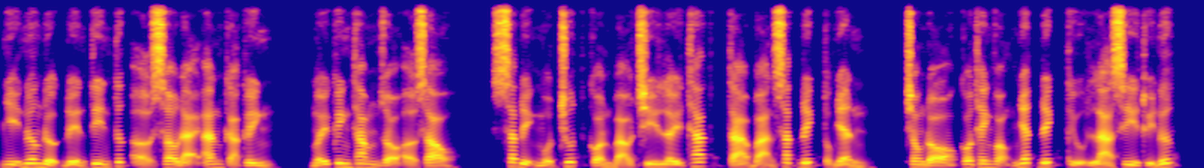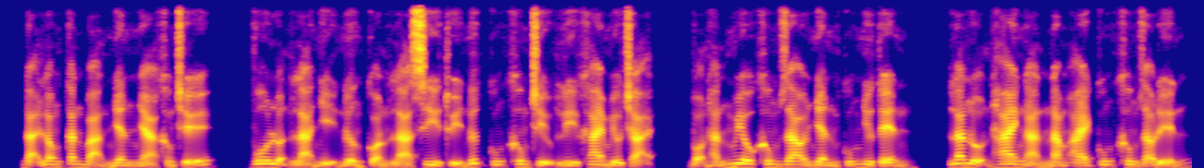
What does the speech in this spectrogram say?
Nhị nương được đến tin tức ở sau đại ăn cả kinh, mấy kinh thăm dò ở sau, xác định một chút còn bảo trì lấy thác tà bản sắc đích tộc nhân, trong đó có thanh vọng nhất đích tiểu là si thủy nước, đại long căn bản nhân nhà không chế, vô luận là nhị nương còn là si thủy nước cũng không chịu ly khai miêu trại, bọn hắn miêu không giao nhân cũng như tên, lan lộn 2.000 năm ai cũng không giao đến,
